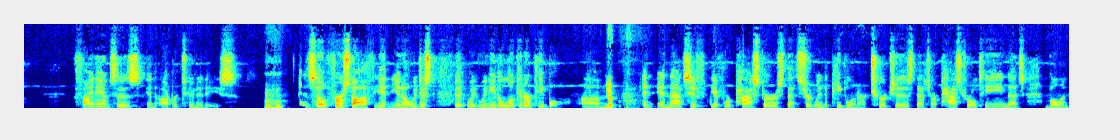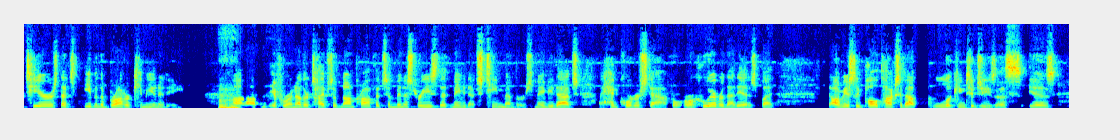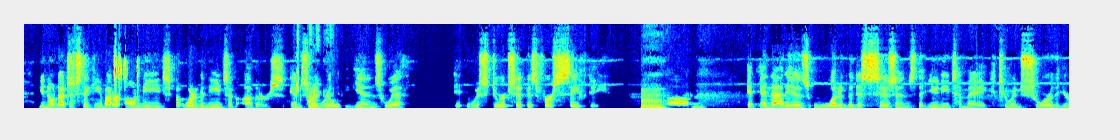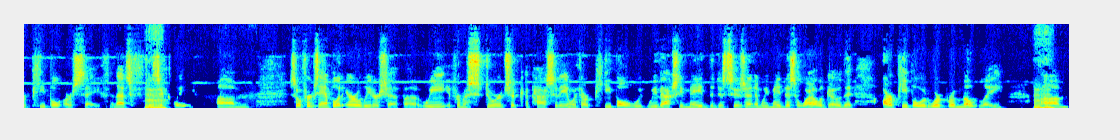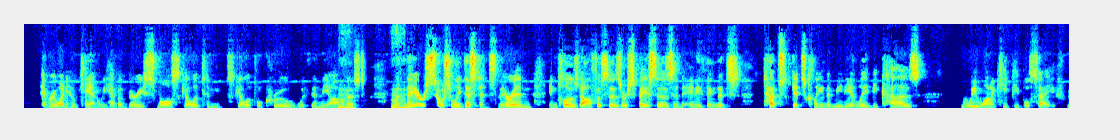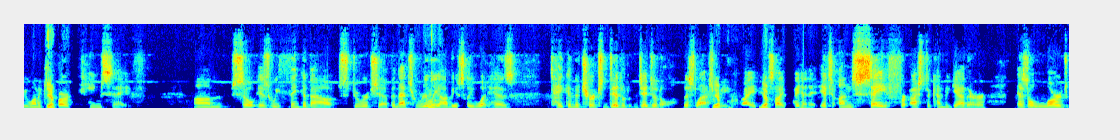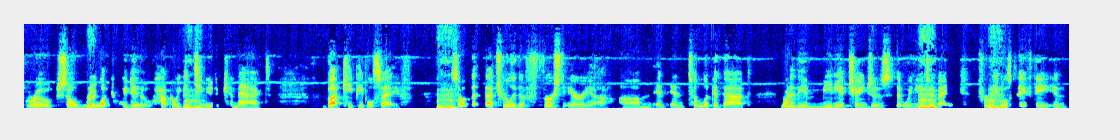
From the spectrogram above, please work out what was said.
finances, and opportunities. hmm And so, first off, you, you know, we just uh, we, we need to look at our people. Um, yep. And and that's if if we're pastors, that's certainly the people in our churches. That's our pastoral team. That's volunteers. That's even the broader community. Mm-hmm. Um, if we're in other types of nonprofits and ministries, that maybe that's team members, maybe that's a headquarters staff, or or whoever that is. But obviously, Paul talks about looking to Jesus is you know, not just thinking about our own needs, but what are the needs of others. And so right. it really begins with with stewardship is first safety. Mm. Um, and, and that is what are the decisions that you need to make to ensure that your people are safe? And that's mm-hmm. physically. Mm. Um, so, for example, at Arrow Leadership, uh, we, from a stewardship capacity and with our people, we, have actually made the decision, and we made this a while ago, that our people would work remotely. Mm-hmm. Um, everyone who can. We have a very small skeleton skeletal crew within the mm-hmm. office, mm-hmm. but they are socially distanced. They're in enclosed offices or spaces, and anything that's touched gets cleaned immediately because we want to keep people safe. We want to keep yep. our team safe. Um, so as we think about stewardship, and that's really mm-hmm. obviously what has taken the church digital this last yep. week, right? Yep. It's like, wait a minute, it's unsafe for us to come together as a large group. So right. what can we do? How can we mm-hmm. continue mm-hmm. to connect, but keep people safe? Mm-hmm. So that, that's really the first area. Um, and, and to look at that, what are the immediate changes that we need mm-hmm. to make for mm-hmm. people's safety? And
